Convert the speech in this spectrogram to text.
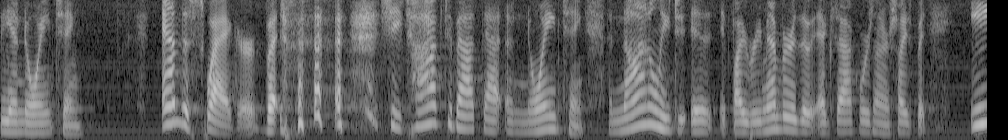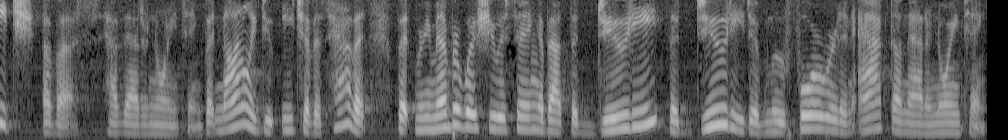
the anointing and the swagger, but she talked about that anointing. And not only, do, if I remember the exact words on her slides, but each of us have that anointing. But not only do each of us have it, but remember what she was saying about the duty, the duty to move forward and act on that anointing.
